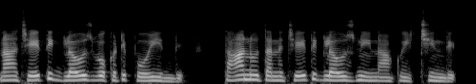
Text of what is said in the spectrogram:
నా చేతి గ్లౌజ్ ఒకటి పోయింది. తాను తన చేతి గ్లౌజ్‌ని నాకు ఇచ్చింది.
